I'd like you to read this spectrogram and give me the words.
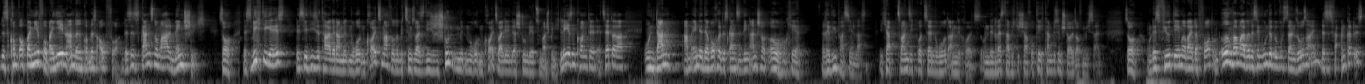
Das kommt auch bei mir vor, bei jedem anderen kommt das auch vor. Das ist ganz normal menschlich. So, das Wichtige ist, dass ihr diese Tage dann mit dem Roten Kreuz macht oder beziehungsweise diese Stunden mit dem Roten Kreuz, weil ihr in der Stunde jetzt zum Beispiel nicht lesen konntet, etc. Und dann am Ende der Woche das ganze Ding anschaut, oh, okay, Revue passieren lassen. Ich habe 20% rot angekreuzt und den Rest habe ich geschafft. Okay, ich kann ein bisschen stolz auf mich sein. So, und das führt immer weiter fort und irgendwann mal wird es im Unterbewusstsein so sein, dass es verankert ist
